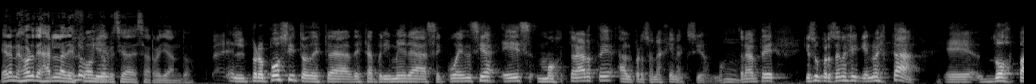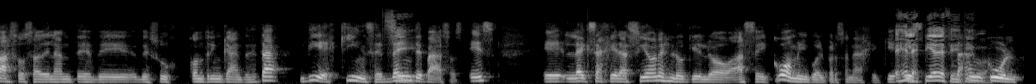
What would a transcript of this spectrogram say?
Era mejor dejarla de fondo que, que se iba desarrollando. El propósito de esta, de esta primera secuencia es mostrarte al personaje en acción, mostrarte mm. que es un personaje que no está eh, dos pasos adelante de, de, sus contrincantes, está 10, 15, 20 sí. pasos. Es eh, la exageración es lo que lo hace cómico el personaje. Que es el espía definitivo. Tan cool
